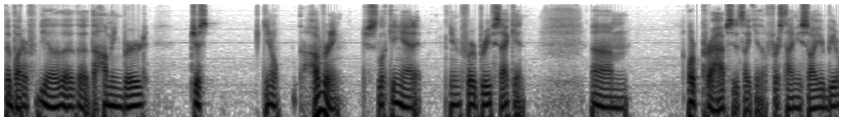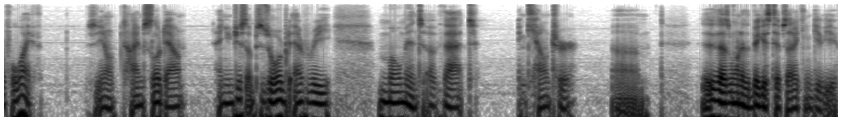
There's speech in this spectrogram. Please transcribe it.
the butterfly, you know, the, the, the hummingbird just, you know, hovering, just looking at it even for a brief second. Um, or perhaps it's like, you know, first time you saw your beautiful wife. So, you know, time slowed down and you just absorbed every moment of that encounter. Um, that's one of the biggest tips that I can give you.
